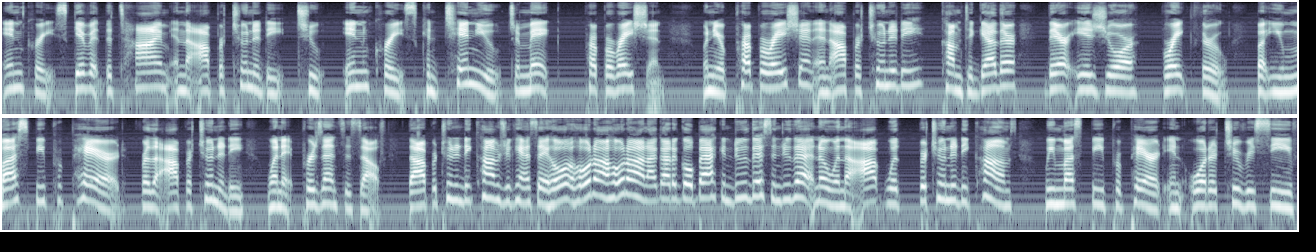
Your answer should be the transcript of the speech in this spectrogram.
increase. Give it the time and the opportunity to increase. Continue to make preparation. When your preparation and opportunity come together, there is your breakthrough. But you must be prepared for the opportunity when it presents itself. The opportunity comes, you can't say, hold, hold on, hold on, I got to go back and do this and do that. No, when the op- opportunity comes, we must be prepared in order to receive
